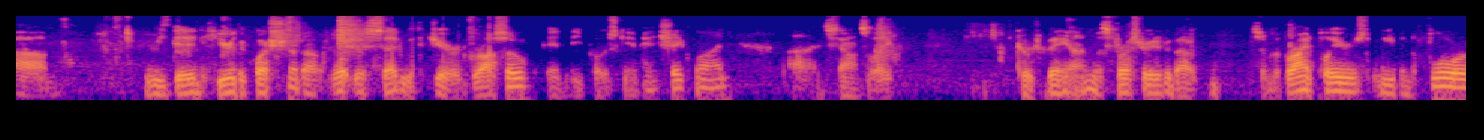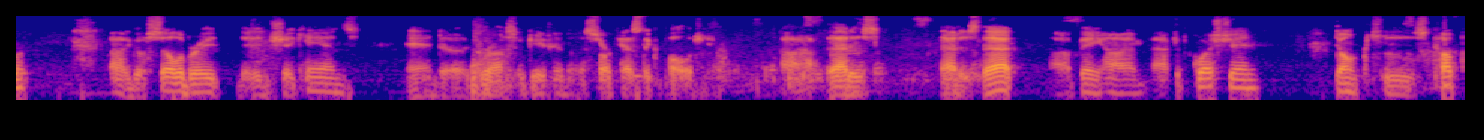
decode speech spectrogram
Um, we did hear the question about what was said with Jared Grasso in the post-game handshake line. Uh, it sounds like Coach Boeheim was frustrated about some of the Bryant players leaving the floor uh, to go celebrate. They didn't shake hands, and uh, Grasso gave him a sarcastic apology. Uh, that is that is that. Uh, Boeheim, after the question, dunked his cup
